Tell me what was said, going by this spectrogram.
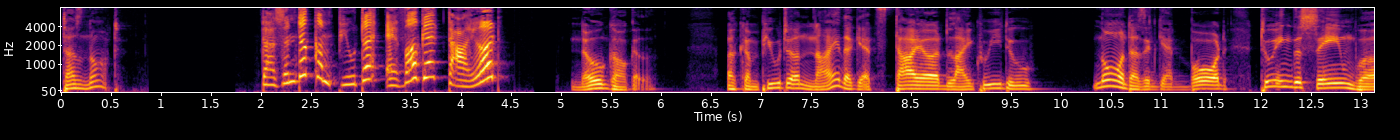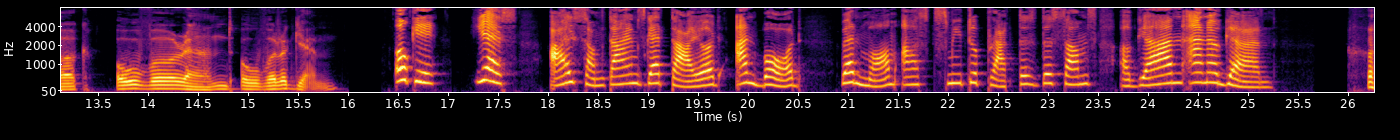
does not. Doesn't a computer ever get tired? No, Goggle. A computer neither gets tired like we do, nor does it get bored doing the same work over and over again. Okay, yes, I sometimes get tired and bored when mom asks me to practice the sums again and again.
